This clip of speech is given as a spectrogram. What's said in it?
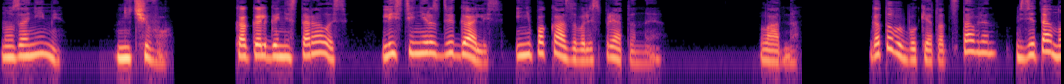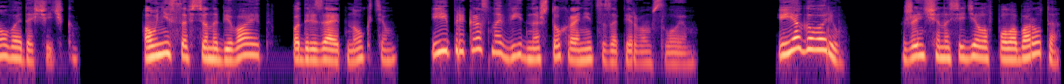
Но за ними ничего. Как Эльга не старалась, листья не раздвигались и не показывали спрятанное. Ладно. Готовый букет отставлен, взята новая дощечка. А у Нисса все набивает, подрезает ногтем, и прекрасно видно, что хранится за первым слоем. И я говорю. Женщина сидела в полоборота,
